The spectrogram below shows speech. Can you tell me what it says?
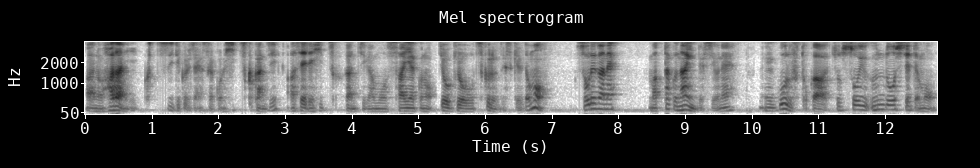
あの肌にくっついてくるじゃないですか。このひっつく感じ。汗でひっつく感じがもう最悪の状況を作るんですけれどもそれがね全くないんですよね。ゴルフとかちょっとそういう運動をしてても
